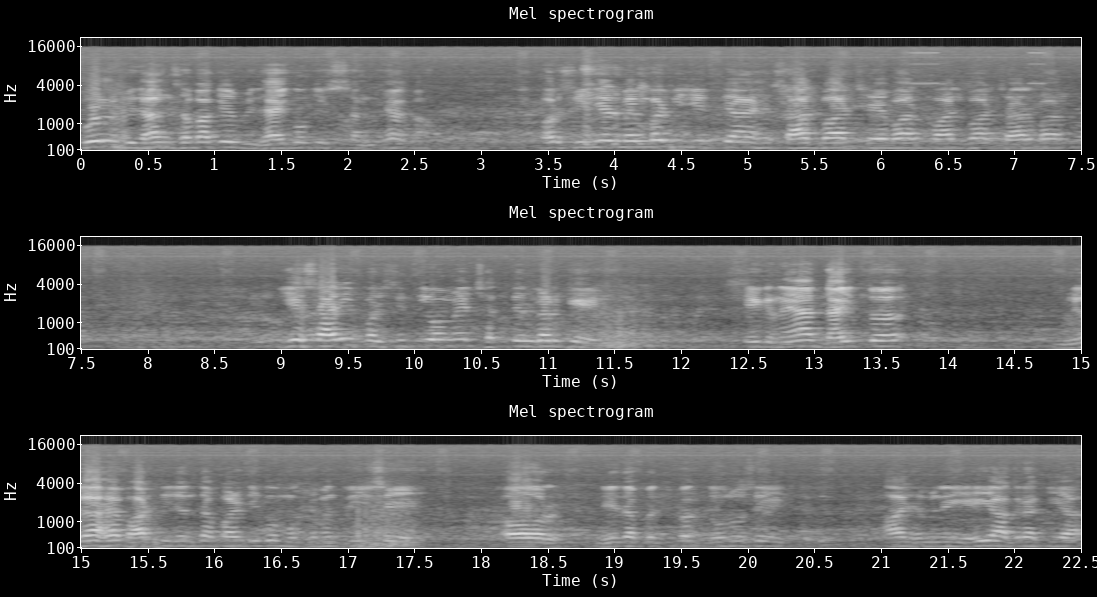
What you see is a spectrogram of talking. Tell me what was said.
कुल विधानसभा के विधायकों की संख्या का। और सीनियर मेंबर भी जीत के आए हैं, सात बार छः बार, पाँच बार, चार बार। ये सारी परिस्थितियों में छत्तीसगढ़ के एक नया दायित्व मिला है भारतीय जनता पार्टी को, मुख्यमंत्री से और नेता प्रतिपक्ष दोनों से। आज हमने यही आग्रह किया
